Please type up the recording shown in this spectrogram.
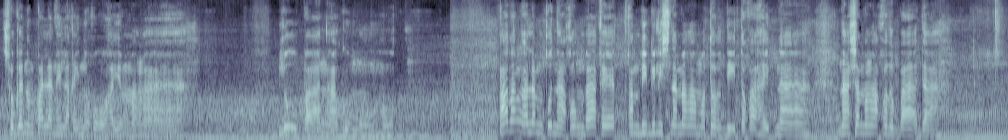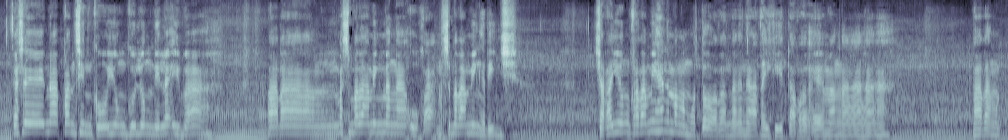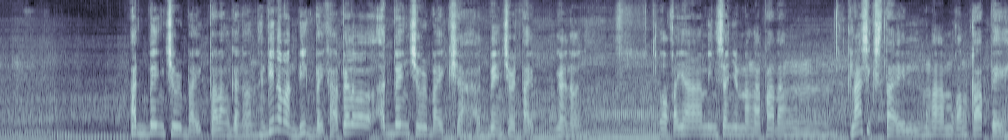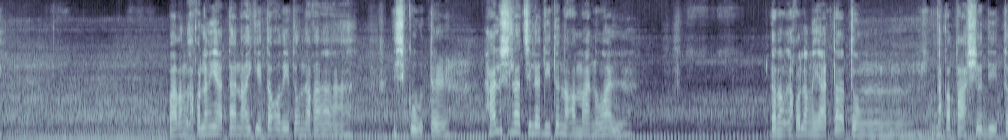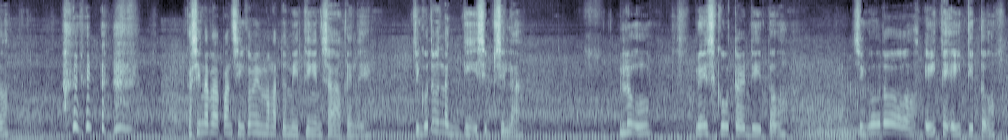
So ganun pala nila kinukuha yung mga lupa na gumuho. Parang alam ko na kung bakit ang bibilis na mga motor dito kahit na nasa mga kurbada. Kasi napansin ko yung gulong nila iba. Parang mas maraming mga uka, mas maraming ridge. Tsaka yung karamihan ng mga motor na nakikita ko eh mga parang adventure bike, parang ganon. Hindi naman big bike ha, pero adventure bike siya, adventure type, ganon. O kaya minsan yung mga parang classic style, mga mukhang kape. Parang ako lang yata nakikita ko dito naka scooter. Halos lahat sila dito naka manual. Parang ako lang yata tong nakapasyo dito. Kasi napapansin ko may mga tumitingin sa akin eh. Siguro nag-iisip sila. Hello, may scooter dito. Siguro 80-80 to.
